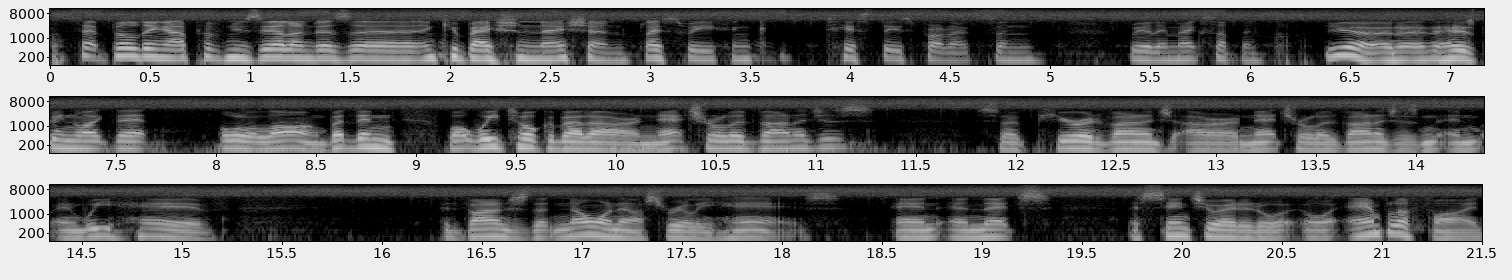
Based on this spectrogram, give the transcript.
It's that building up of New Zealand as an incubation nation, place where you can test these products and really make something. Yeah, and it has been like that all along. But then what we talk about are our natural advantages. So pure advantage are our natural advantages, and, and, and we have advantages that no one else really has, and and that's accentuated or, or amplified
